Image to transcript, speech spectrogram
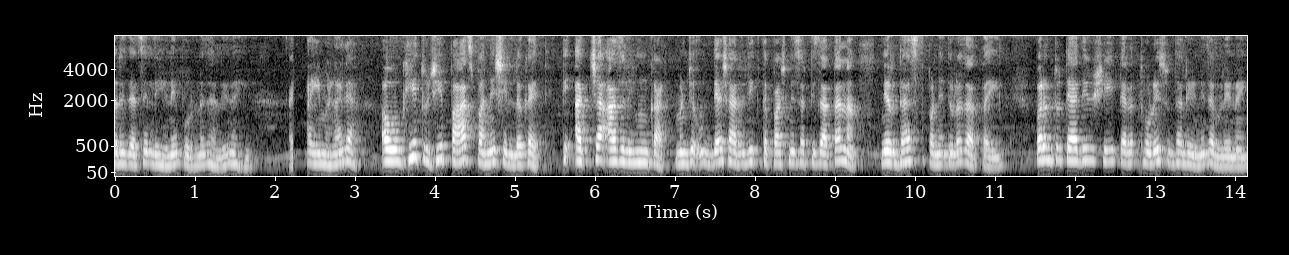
तरी त्याचे लिहिणे पूर्ण झाले नाही. आई म्हणाल्या अवघी तुझी पाच पाने शिल्लक आहेत. ती आजच्या आज लिहून काढ. म्हणजे उद्या शारीरिक तपासणीसाठी जाताना निर्धास्तपणे तुला जाता येईल. परंतु त्या दिवशी त्याला थोडेसुद्धा लिहिणे जमले नाही.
